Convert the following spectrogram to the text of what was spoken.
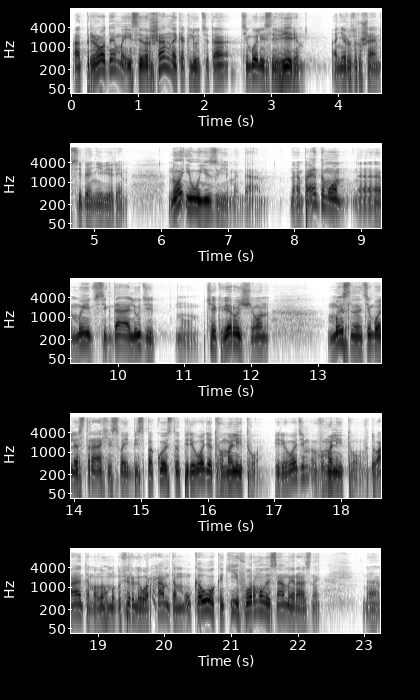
От природы мы и совершенно как люди, да, тем более если верим, а не разрушаем себя неверием, но и уязвимы, да. Поэтому э, мы всегда люди, ну, человек верующий, он мысленно, тем более страхи свои, беспокойства переводят в молитву. Переводим в молитву, в дуа, там, Аллаху вархам, там у кого какие формулы самые разные. Да.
